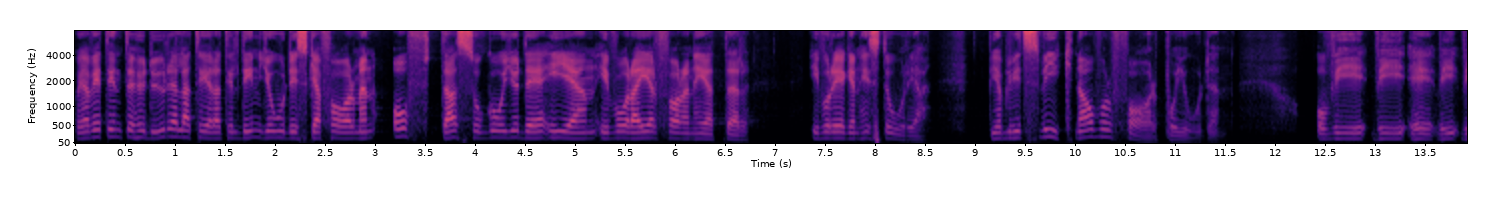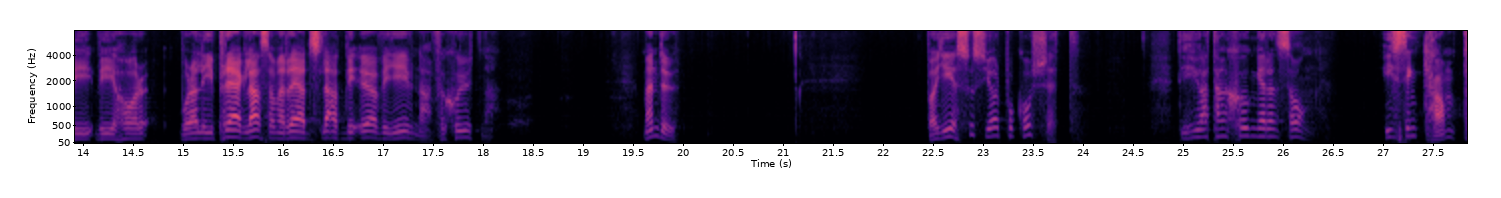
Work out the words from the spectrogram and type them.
Och jag vet inte hur du relaterar till din jordiska far, men ofta så går ju det igen i våra erfarenheter, i vår egen historia. Vi har blivit svikna av vår far på jorden. Och vi, vi, är, vi, vi, vi har, våra liv präglas av en rädsla att bli övergivna, förskjutna. Men du, vad Jesus gör på korset, det är ju att han sjunger en sång. I sin kamp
